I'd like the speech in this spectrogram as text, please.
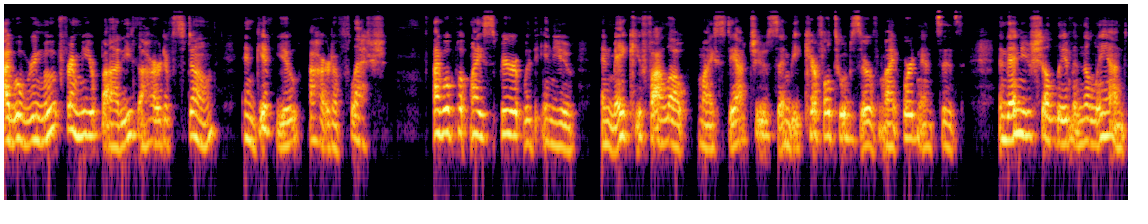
I will remove from your body the heart of stone and give you a heart of flesh. I will put my spirit within you and make you follow my statutes and be careful to observe my ordinances. And then you shall live in the land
